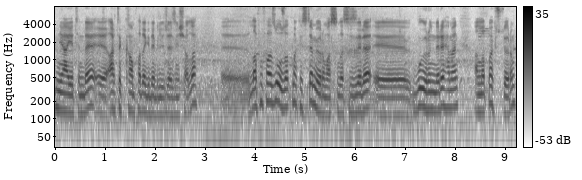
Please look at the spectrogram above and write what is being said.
nihayetinde e, artık kampa da gidebileceğiz inşallah. E, lafı fazla uzatmak istemiyorum aslında sizlere. E, bu ürünleri hemen anlatmak istiyorum.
